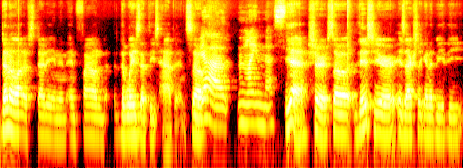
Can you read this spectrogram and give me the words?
done a lot of studying and, and found the ways that these happen. So yeah, enlighten us. Yeah, sure. So this year is actually going to be the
